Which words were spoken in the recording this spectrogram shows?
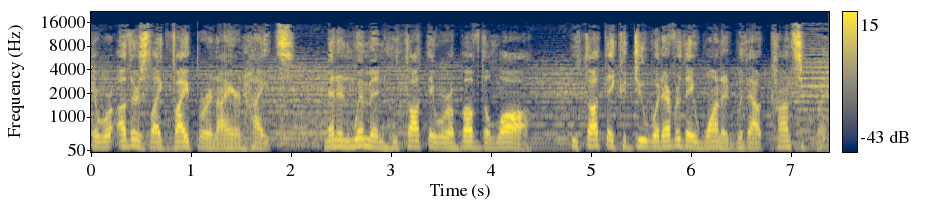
There were others like Viper in Iron Heights, men and women who thought they were above the law who thought they could do whatever they wanted without consequence.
